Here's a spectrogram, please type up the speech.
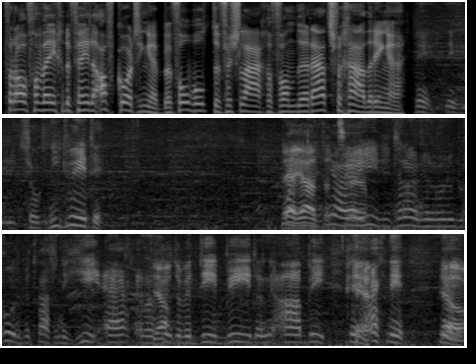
Vooral vanwege de vele afkortingen, bijvoorbeeld de verslagen van de raadsvergaderingen. Nee, nee zou niet weten. Nee, ja, dat, ja, eh, hier, zijn een grote betreffende GR en dan Ja. zitten we DB, dan AB. Nee, Ja. echt niet. Nee, Ja.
